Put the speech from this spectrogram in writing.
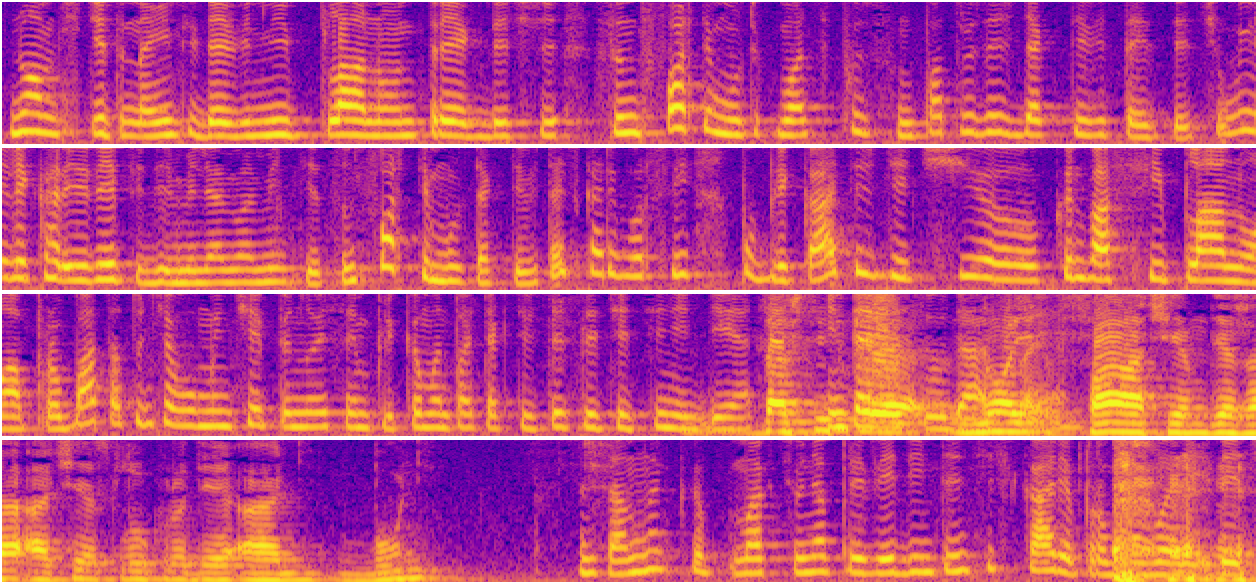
nu am citit înainte de a veni planul întreg. Deci sunt foarte multe, cum ați spus, sunt 40 de activități. Deci unele care repede mi le-am amintit. Sunt foarte multe activități care vor fi publicate și deci uh, când va fi planul aprobat, atunci vom începe noi să implicăm în toate activitățile ce ține de Dar știți interesul că de noi aspre. facem deja acest lucru de ani buni? Înseamnă că acțiunea prevede intensificarea promovării, deci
